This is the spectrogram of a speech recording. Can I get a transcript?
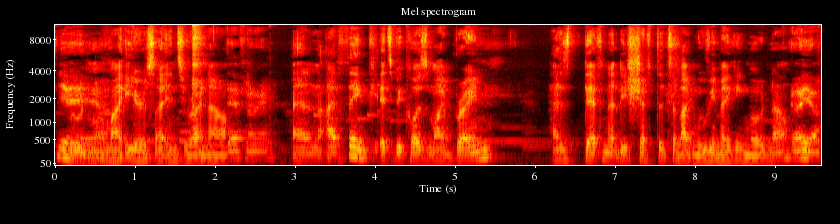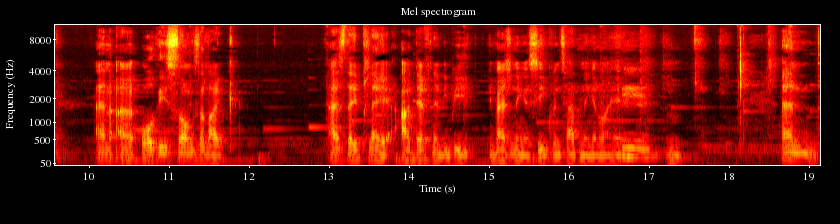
Yeah, mood yeah, yeah. my ears are into right now. Definitely. And I think it's because my brain has definitely shifted to like movie making mode now. Oh yeah. And uh, all these songs are like, as they play, I'll definitely be imagining a sequence happening in my head. Mm. And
